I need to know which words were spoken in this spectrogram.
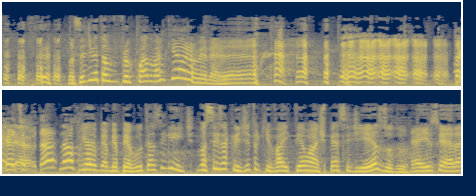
Você devia estar preocupado mais do que eu, Jovem Nerd. É. tá querendo É. se mudar? Não, porque a minha pergunta é a seguinte: vocês acreditam que vai ter uma espécie de êxodo? É isso que era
